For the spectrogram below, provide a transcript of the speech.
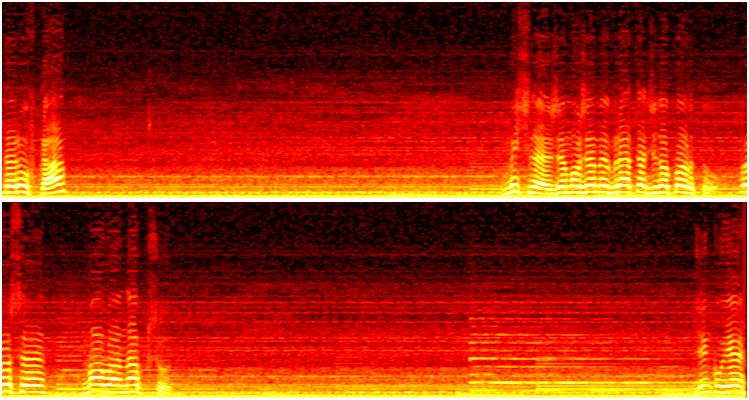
Sterówka. Myślę, że możemy wracać do portu. Proszę, mała naprzód. Dziękuję.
